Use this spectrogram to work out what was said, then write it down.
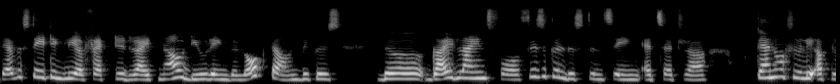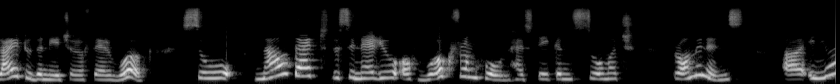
devastatingly affected right now during the lockdown because the guidelines for physical distancing, etc., cannot really apply to the nature of their work. So now that the scenario of work from home has taken so much prominence, uh, in your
